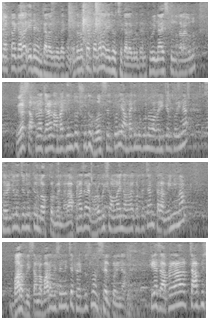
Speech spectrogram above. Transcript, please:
চারটা কালার এই দেখেন কালারগুলো দেখেন। এটারও চারটা কালার এই হচ্ছে কালারগুলো দেখেন। খুবই নাইস কিন্তু কালারগুলো বেটস আপনারা জানেন, আমরা কিন্তু শুধু হোলসেল করি, আমরা কিন্তু কোনোভাবে রিটেল করি না। সো রিটেলের জন্য কেউ নক করবেন না। আর আপনারা যারা ঘরে বসে অনলাইন অর্ডার করতে চান, তারা মিনিমাম বারো পিস আমরা বারো পিসের নিচে ফেরদুস সেল করি না। ঠিক আছে, আপনারা চার পিস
